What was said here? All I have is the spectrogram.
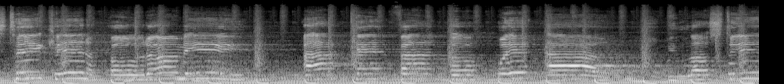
is taking a hold on me. I can't find a way out. We lost it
